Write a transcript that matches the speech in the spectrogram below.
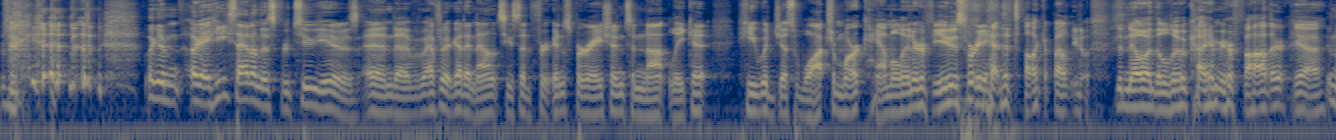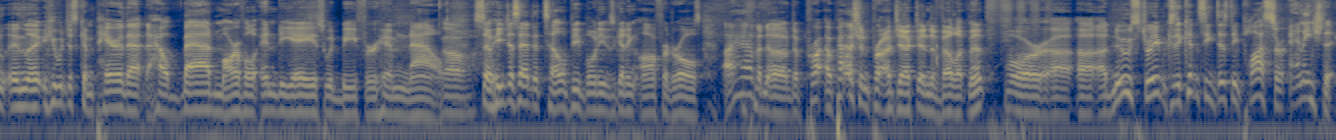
look at him. Okay, he sat on this for two years, and uh, after it got announced, he said for inspiration to not leak it, he would just watch Mark Hamill interviews where he had to talk about you know the Noah and the Luke, I am your father. Yeah. and, and like, he would just compare that to how bad Marvel NDAs would be for him now. Oh. So he just had to tell people when he was getting offered roles, I have an, uh, a passion project in development for uh, a, new stream because he couldn't see Disney Plus or anything.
